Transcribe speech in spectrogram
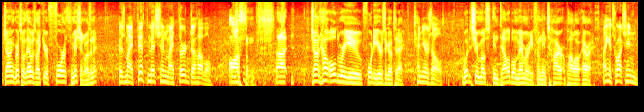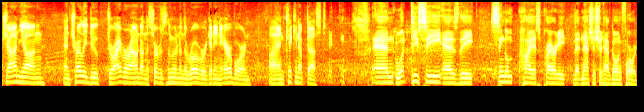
John Grunsfeld, that was like your fourth mission, wasn't it? It was my fifth mission, my third to Hubble. Awesome. Uh, John, how old were you 40 years ago today? 10 years old. What is your most indelible memory from the entire Apollo era? I think it's watching John Young and Charlie Duke drive around on the surface of the moon in the rover getting airborne uh, and kicking up dust. and what do you see as the single highest priority that NASA should have going forward?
